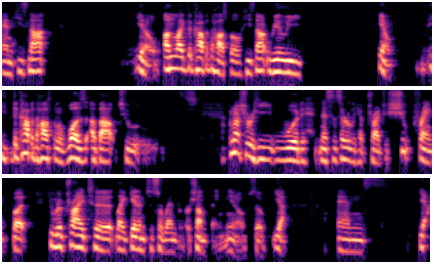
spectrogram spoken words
And he's not you know, unlike the cop at the hospital, he's not really, you know, the cop at the hospital was about to, I'm not sure he would necessarily have tried to shoot Frank, but he would have tried to, like, get him to surrender or something, you know, so, yeah. And, yeah,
